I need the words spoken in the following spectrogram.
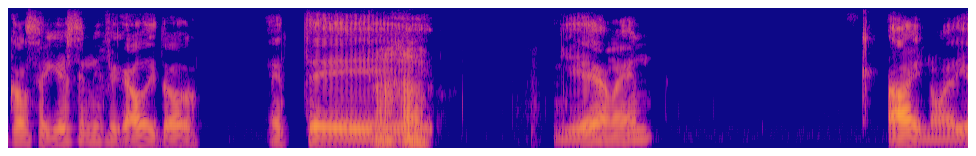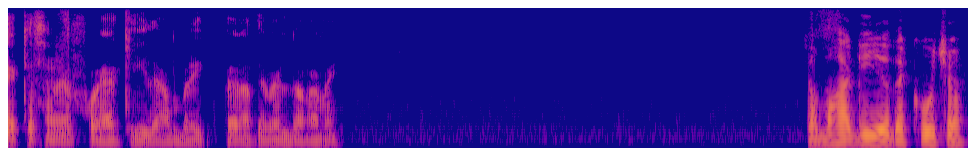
conseguí el significado y todo. Este, Ajá. yeah, man. Ay, no me digas que se me fue aquí, hombre. Espérate, perdóname. Estamos aquí, yo te escucho.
